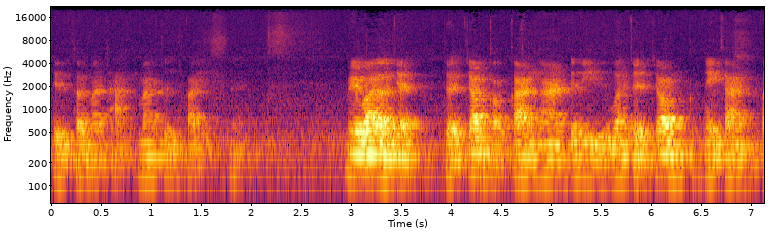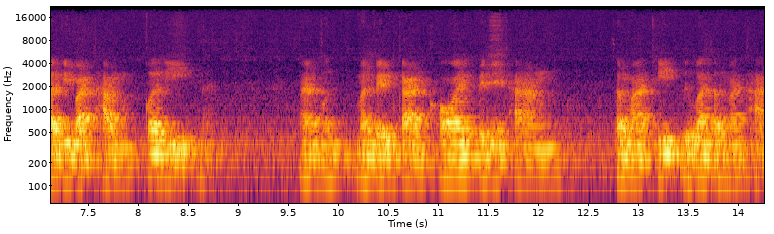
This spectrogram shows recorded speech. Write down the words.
เป็นสมาธิมากเกินไปนะ ไม่ว่าเราจะจดจ้องกับการงานก็ดี หรือว่าจดจ้องในการปฏิบัติธรรมก็ดีนะมันมันเป็นการคอยเป็นในทางสมาธิหรือว่าสมาธิ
